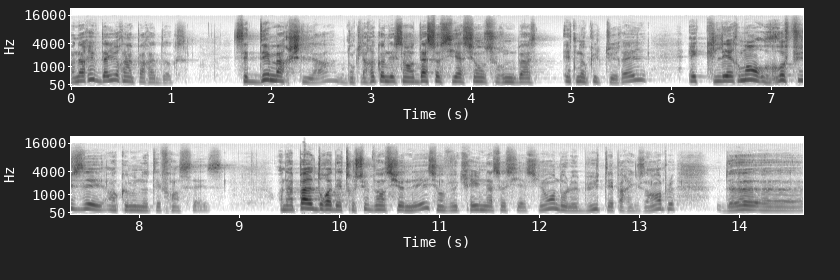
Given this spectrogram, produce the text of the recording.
On arrive d'ailleurs à un paradoxe. Cette démarche-là, donc la reconnaissance d'associations sur une base ethnoculturelle, est clairement refusée en communauté française. On n'a pas le droit d'être subventionné si on veut créer une association dont le but est, par exemple, de, euh,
